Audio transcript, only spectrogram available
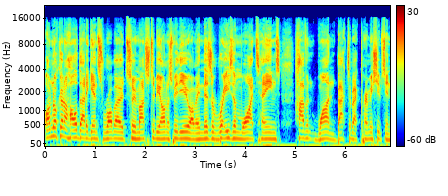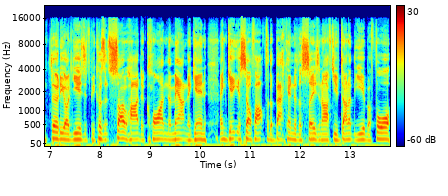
I'm not going to hold that against Robbo too much, to be honest with you. I mean, there's a reason why teams haven't won back to back premierships in 30 odd years. It's because it's so hard to climb the mountain again and get yourself up for the back end of the season after you've done it the year before.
